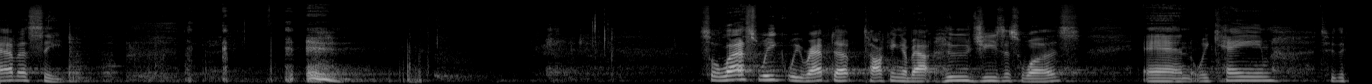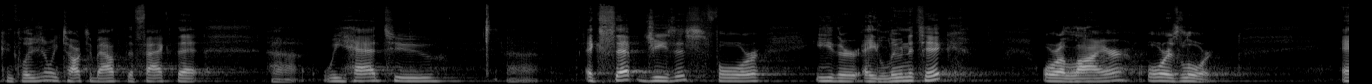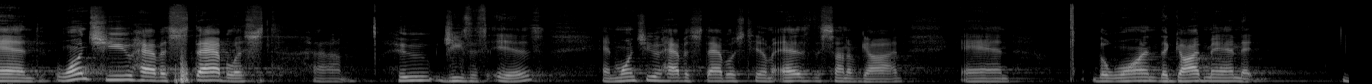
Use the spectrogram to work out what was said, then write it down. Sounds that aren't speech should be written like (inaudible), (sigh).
Have a seat. (clears throat) so, last week we wrapped up talking about who Jesus was, and we came to the conclusion. We talked about the fact that uh, we had to uh, accept Jesus for either a lunatic or a liar or as Lord. And once you have established um, who Jesus is, and once you have established him as the Son of God and the one, the God man that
